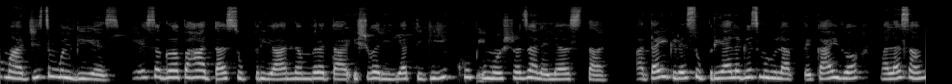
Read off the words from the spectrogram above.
तू माझीच मुलगी आहेस. हे सगळं पाहता सुप्रिया नम्रता ईश्वरी या तिघीही खूप इमोशनल झालेल्या असतात. आता इकडे सुप्रिया लगेच म्हणू लागते काय ग? मला सांग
